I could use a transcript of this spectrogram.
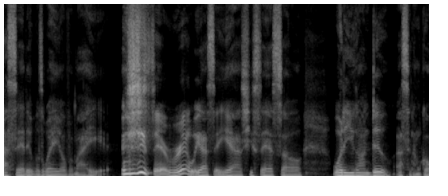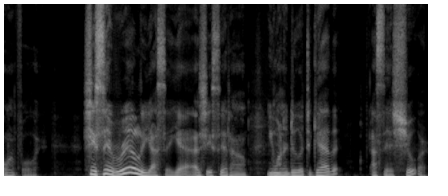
I said it was way over my head. She said, Really? I said, Yeah. She said, So what are you going to do? I said, I'm going for it. She said, Really? I said, Yeah. And she said, um, You want to do it together? I said, Sure.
